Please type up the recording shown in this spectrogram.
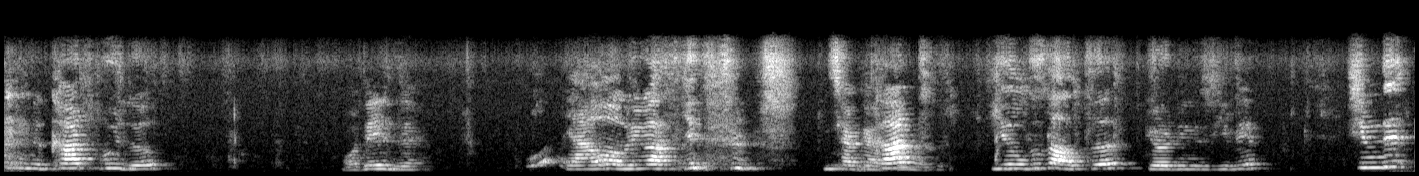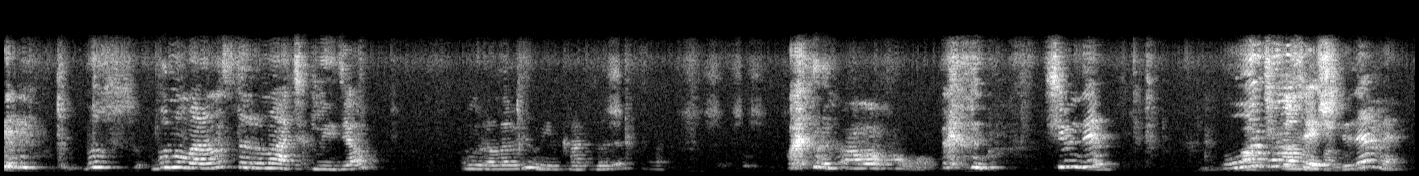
kart buydu. O değildi. Ya o bir basket. Şaka Kart. Yıldız altı gördüğünüz gibi. Şimdi bu, bu numaranın sırrını açıklayacağım. Uğur alabilir miyim kartları? Şimdi Uğur bunu seçti değil mi?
